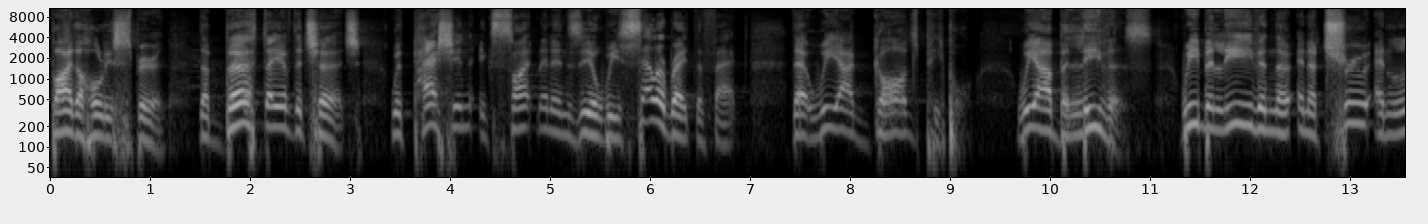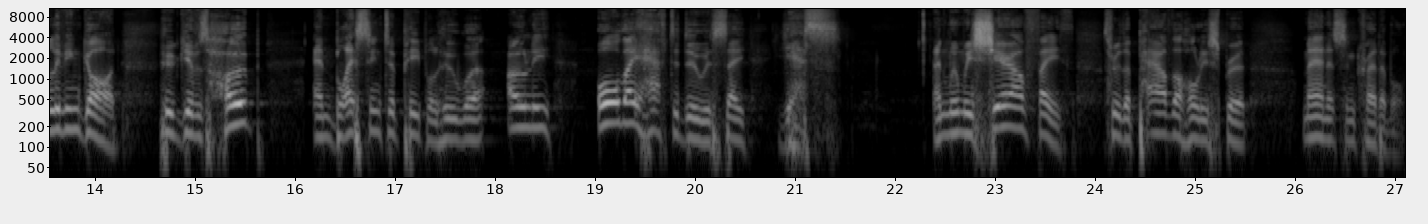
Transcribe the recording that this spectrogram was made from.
by the Holy Spirit. The birthday of the church, with passion, excitement, and zeal, we celebrate the fact that we are God's people. We are believers. We believe in, the, in a true and living God who gives hope and blessing to people who were only all they have to do is say yes. And when we share our faith through the power of the Holy Spirit, man, it's incredible.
